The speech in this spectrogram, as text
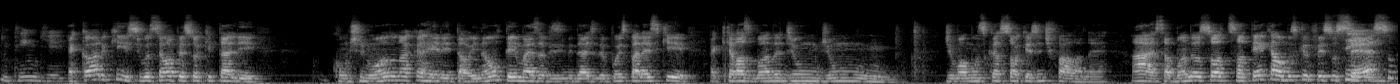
Entendi. É claro que se você é uma pessoa que tá ali continuando na carreira e tal e não tem mais a visibilidade depois, parece que aquelas bandas de um de um de uma música só que a gente fala, né? Ah, essa banda só, só tem aquela música que fez sucesso.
